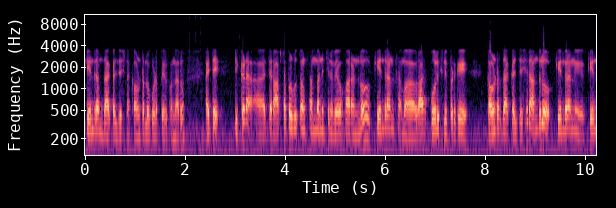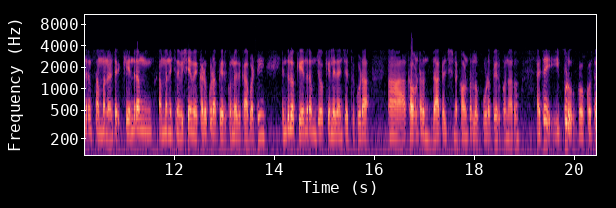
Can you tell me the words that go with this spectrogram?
కేంద్రం దాఖలు చేసిన కౌంటర్లో కూడా పేర్కొన్నారు. అయితే ఇక్కడ అయితే రాష్ట్ర ప్రభుత్వం సంబంధించిన వ్యవహారంలో కేంద్రానికి పోలీసులు ఇప్పటికే కౌంటర్ దాఖలు చేశారు. అందులో కేంద్రాన్ని కేంద్రం సంబంధం అంటే కేంద్రం సంబంధించిన విషయం ఎక్కడ కూడా పేర్కొనలేదు కాబట్టి ఇందులో కేంద్రం జోక్యం లేదని చెప్పి కూడా ఆ కౌంటర్ దాఖలు చేసిన కౌంటర్లో కూడా పేర్కొన్నారు. అయితే ఇప్పుడు కొత్త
